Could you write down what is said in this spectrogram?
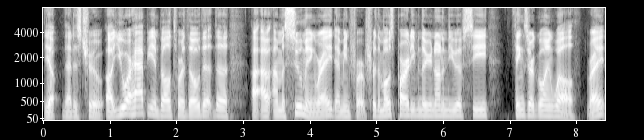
Yep, that is true. Uh, you are happy in Bellator, though. The the I, am assuming, right? I mean, for for the most part, even though you're not in the UFC, things are going well, right?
